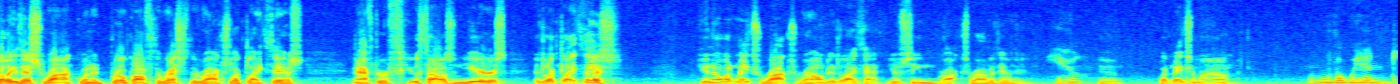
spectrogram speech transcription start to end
Billy, this rock, when it broke off the rest of the rocks, looked like this. And after a few thousand years, it looked like this. Do you know what makes rocks rounded like that? You've seen rocks rounded, haven't you? Yeah. Yeah. What makes them round? Mm, The wind,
